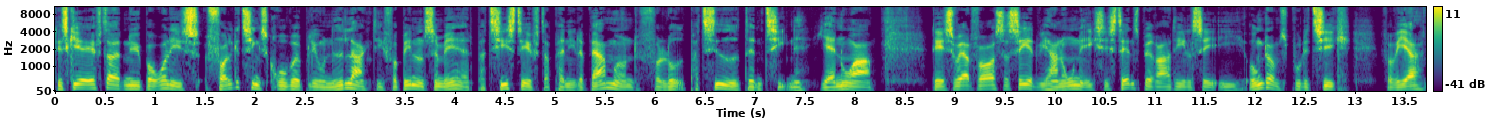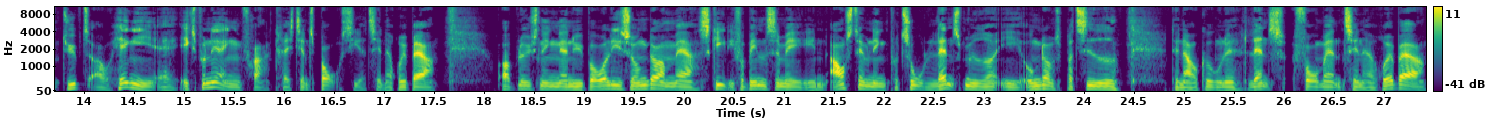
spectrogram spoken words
Det sker efter, at Nye Borgerliges folketingsgruppe blev nedlagt i forbindelse med, at partistifter Pernille Vermund forlod partiet den 10. januar. Det er svært for os at se, at vi har nogen eksistensberettigelse i ungdomspolitik, for vi er dybt afhængige af eksponeringen fra Christiansborg, siger Tina Ryberg. Opløsningen af Nye Borgerliges Ungdom er sket i forbindelse med en afstemning på to landsmøder i Ungdomspartiet. Den afgående landsformand Tina Røberg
